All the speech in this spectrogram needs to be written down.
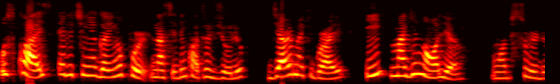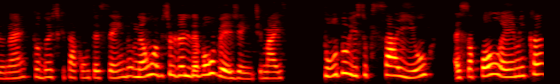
os quais ele tinha ganho por Nascido em 4 de Julho, Jerry Maguire e Magnolia. Um absurdo, né? Tudo isso que tá acontecendo, não um absurdo ele devolver, gente, mas tudo isso que saiu, essa polêmica,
